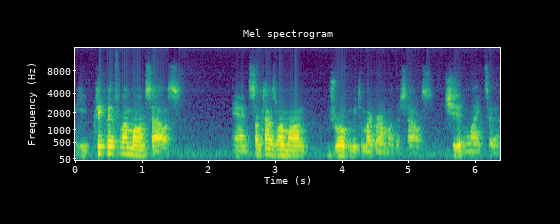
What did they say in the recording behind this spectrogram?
he picked me up from my mom's house, and sometimes my mom drove me to my grandmother's house. She didn't like to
